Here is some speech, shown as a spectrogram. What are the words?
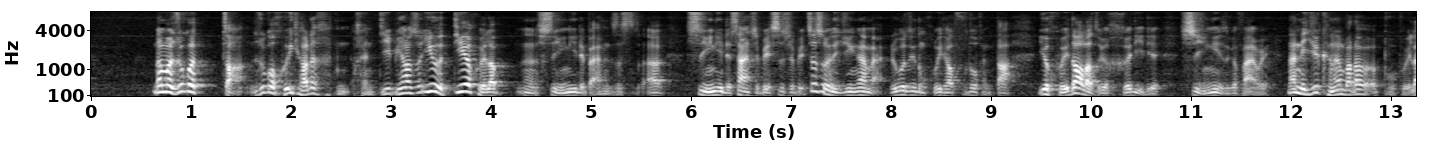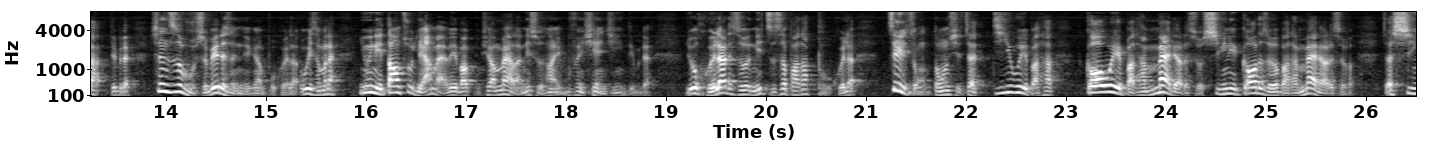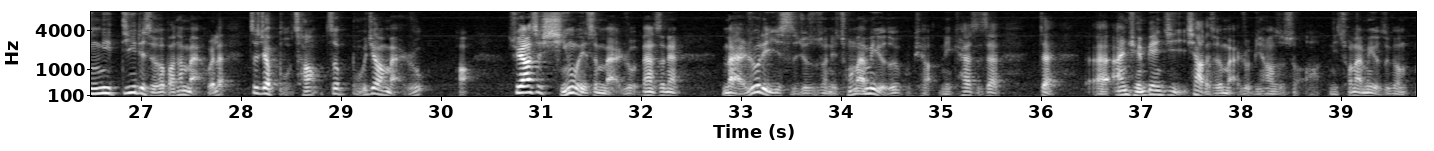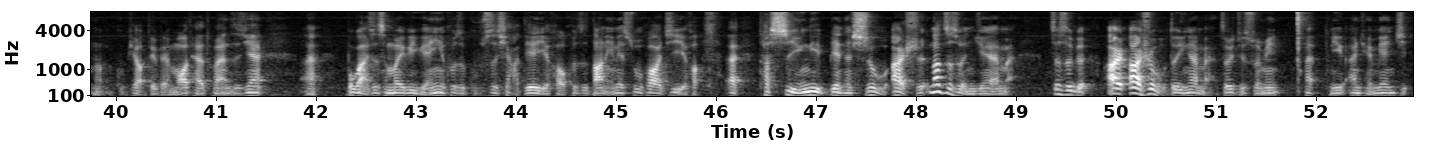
那么如果涨，如果回调的很很低，比方说又跌回了嗯市盈率的百分之十啊，市盈率的三十倍、四十倍，这时候你就应该买。如果这种回调幅度很大，又回到了这个合理的市盈率这个范围，那你就可能把它补回来，对不对？甚至五十倍的时候你就该补回来，为什么呢？因为你当初两百倍把股票卖了，你手上一部分现金，对不对？如果回来的时候你只是把它补回来，这种东西在低位把它高位把它卖掉的时候，市盈率高的时候把它卖掉的时候，在市盈率低的时候把它买回来，这叫补仓，这不叫买入。虽然是行为是买入，但是呢，买入的意思就是说你从来没有这个股票，你开始在在呃安全边际以下的时候买入。比方是说啊，你从来没有这个嗯股票，对不对？茅台突然之间，哎，不管是什么一个原因，或者股市下跌也好，或者当年的塑化剂也好，哎，它市盈率变成十五、二十，那这时候你就应该买，这是个二二十五都应该买，这就说明哎你有安全边际，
